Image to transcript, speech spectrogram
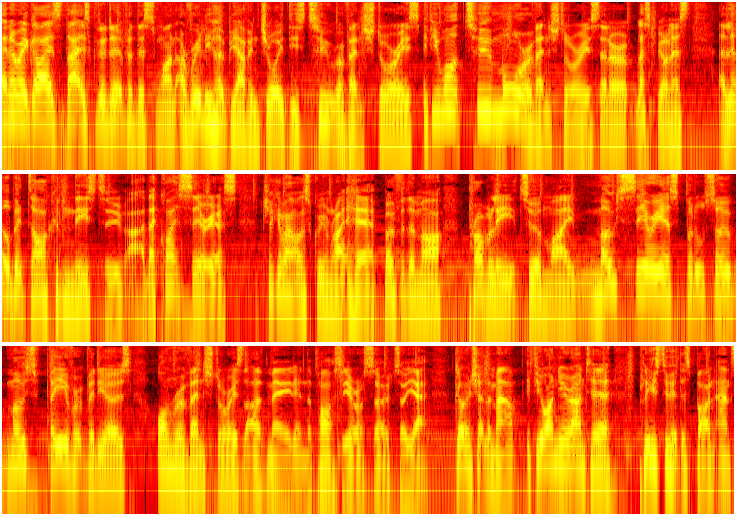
Anyway, guys, that is gonna do it for this one. I really hope you have enjoyed these two revenge stories. If you want two more revenge stories that are, let's be honest, a little bit darker than these two, uh, they're quite serious. Check them out on screen right here. Both of them are probably two of my most serious, but also most favorite videos on revenge stories that I've made in the past year or so. So yeah, go and check them out. If you are new around here, please do hit this button and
